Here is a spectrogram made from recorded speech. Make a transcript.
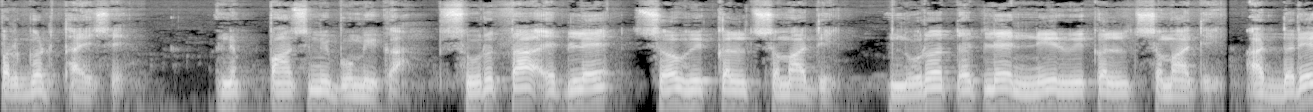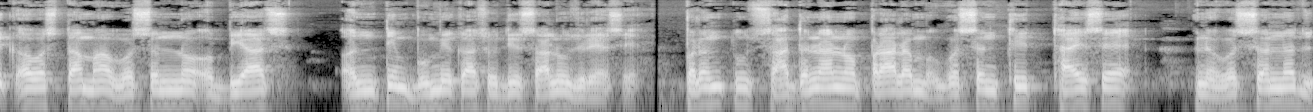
પ્રગટ થાય છે. અને પાંચમી ભૂમિકા, સુરતા એટલે સવિકલ્પ સમાધિ. નુરત એટલે નિર્વિકલ્પ સમાધિ. આ દરેક અવસ્થામાં વસનનો અભ્યાસ અંતિમ ભૂમિકા સુધી ચાલુ જ રહેશે. પરંતુ સાધનાનો પ્રારંભ વસનથી જ થાય છે અને વસન જ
